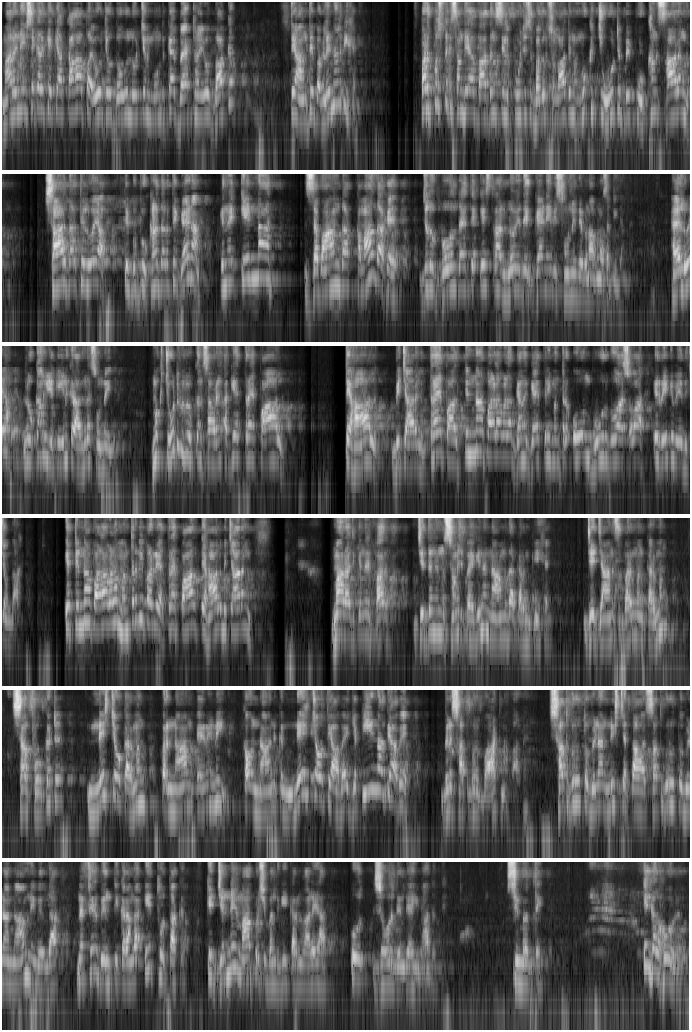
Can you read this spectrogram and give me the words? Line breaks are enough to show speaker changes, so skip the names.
ਮਹਾਰਾਜ ਨੇ ਇਸੇ ਕਰਕੇ ਕਿਹਾ ਕਹਾ ਭਇਓ, ਜੋ ਦੋ ਲੋਚਨ ਮੁੰਦ ਕੇ ਬੈਠ ਰਹੇ ਹੋ ਬਕ ਧਿਆਨ ਤੇ ਬਗਲੇ ਨਾਲ ਵੀ ਹੈ। ਪੜ ਪੁਸਤਕ ਸੰਧਿਆ ਬਾਦਨ ਸਿਲ ਪੂਜਸ ਬਗਲ ਸਮਾਦਨ, ਮੁਖ ਝੂਠ ਬਿਭੂਖਣ ਸਾਰੰਗ। ਸਾਰ ਦਰ ਤੇ ਲੋਇਆ ਤੇ ਬਿਭੂਖਣ ਦਰ ਤੇ ਗਹਿਣਾ। ਕਹਿੰਦੇ ਇਹਨਾਂ ਜ਼ਬਾਨ ਦਾ ਕਮਾਲ ਦਾ ਹੈ, ਜਦੋਂ ਬੋਲਦਾ ਤੇ ਇਸ ਤਰ੍ਹਾਂ ਲੋਹੇ ਦੇ ਗਹਿਣੇ ਵੀ ਸੋਨੇ ਦੇ ਬਣਾ ਬਣਾ ਸੱਟੀ ਜਾਂਦਾ ਹੈ। ਲੋਹਾ। ਲੋਕਾਂ ਨੂੰ ਯਕੀਨ ਕਰਾ ਦਿੰਦਾ ਸੋਨੇ ਹੀ ਹੈ ਮੁਖ ਝੂਠ ਬਿਭੂਖਣ ਸਾਰੰਗ ਅੱਗੇ ਤ੍ਰੈਪਾਲ, ਤਿਹਾਲ, ਵਿਚਾਰੰਗ। ਤ੍ਰੈਪਾਲ ਤਿੰਨਾ ਪਾਲਾ ਵਾਲਾ ਗਾਇਤਰੀ ਮੰਤਰ, ਓਮ ਭੂਰ ਸਵਾ, ਇਹ ਰਿਗਵੇਦ ਚ ਆਉਂਦਾ। ਇਹ ਤਿੰਨਾ ਪਾਲਾ ਵਾਲਾ ਮੰਤਰ ਵੀ ਪੜ ਰਿਹਾ। ਤ੍ਰੈਪਾਲ, ਤਿਹਾਲ, ਵਿਚਾਰੰਗ। ਮਹਾਰਾਜ ਕਹਿੰਦੇ ਪਰ ਜਿੱਦਨ ਇਹਨੂੰ ਸਮਝ ਪੈ ਗਈ ਨਾ, ਨਾਮ ਦਾ ਕਰਮ ਕੀ ਹੈ? ਜੇ ਜਾਨਸ ਬਰਮੰ ਕਰਮੰ, ਸਭ ਫੋਕਟ ਨਿਸ਼ਚੋ ਕਰਮੰ, ਪਰ ਨਾਮ ਐਵੇਂ ਨਹੀਂ। ਕਹੋ, ਨਾਨਕ ਨਿਸ਼ਚੋ ਧਿਆਵੇ, ਯਕੀਨ ਨਾਲ ਧਿਆਵੇ। ਬਿਨ ਸਤਿਗੁਰ ਬਾਟ ਨਾ ਪਾਵੇ। ਸਤਿਗੁਰੂ ਤੋਂ ਬਿਨਾ ਨਿਸ਼ਚਿਤਤਾ ਸਤਿਗੁਰੂ ਤੋਂ ਬਿਨਾ ਨਾਮ ਨਹੀਂ ਮਿਲਦਾ। ਮੈਂ ਫਿਰ ਬੇਨਤੀ ਕਰਾਂਗਾ, ਇਥੋਂ ਤੱਕ ਕਿ ਜਿੰਨੇ ਮਹਾਂਪੁਰਸ਼ ਬੰਦਗੀ ਕਰਨ ਵਾਲੇ ਆ, ਉਹ ਜ਼ੋਰ ਦਿੰਦੇ ਆ ਇਬਾਦਤ ਤੇ, ਸਿਮਰਨ ਤੇ। ਇਹ ਗੱਲ ਹੋਰ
